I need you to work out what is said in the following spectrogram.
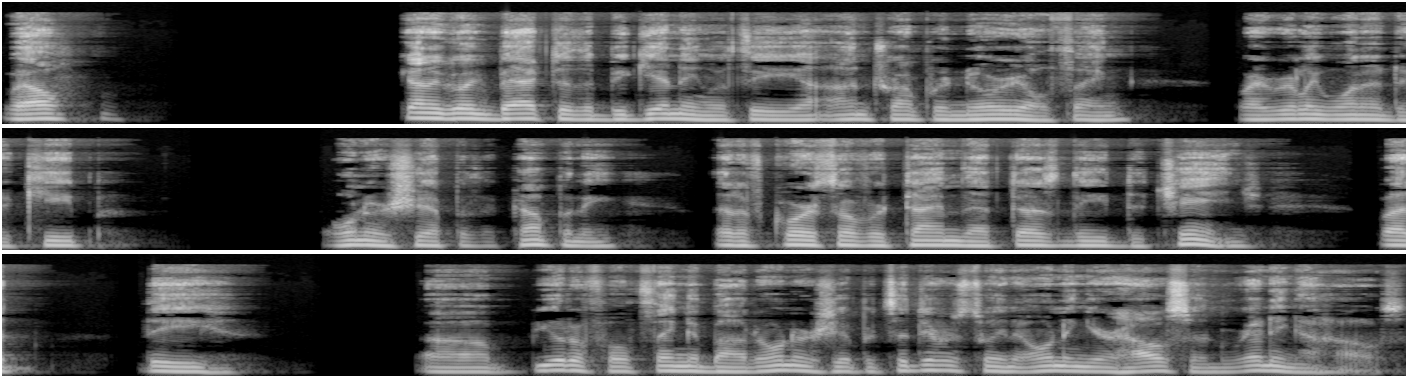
Well, kind of going back to the beginning with the uh, entrepreneurial thing, where I really wanted to keep ownership of the company. That, of course, over time, that does need to change. But the uh, beautiful thing about ownership, it's the difference between owning your house and renting a house.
